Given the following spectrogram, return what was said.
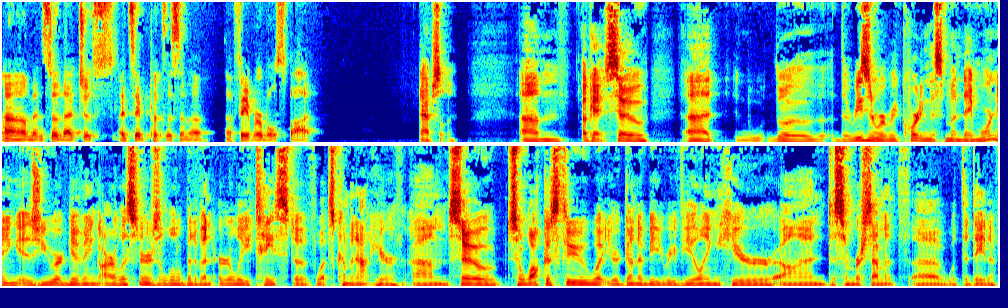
Um, and so that just, I'd say puts us in a, a favorable spot. Absolutely. Um, okay, so uh, the the reason we're recording this Monday morning is you are giving our listeners a little bit of an early taste of what's coming out here. Um, so so walk us through what you're going to be revealing here on December seventh uh, with the data.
